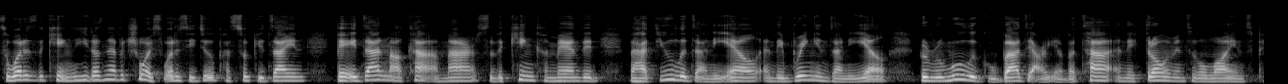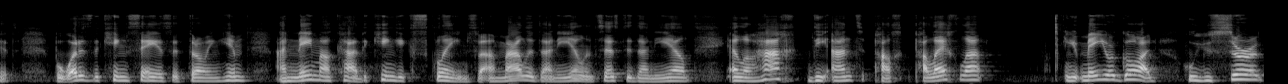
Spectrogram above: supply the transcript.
So what is the king? He doesn't have a choice. What does he do? Pasuk Yudzayin, Be'edan Malka Amar. So the king commanded, V'hatyula Daniel, and they bring in Daniel, V'rumula Guba de Aryavata, and they throw him into the lion's pit. But what does the king say as they're throwing him? Ane Malka, the king exclaims, V'amar Daniel, and says to Daniel, Elohach di'ant palechla, may your God, who you serve,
